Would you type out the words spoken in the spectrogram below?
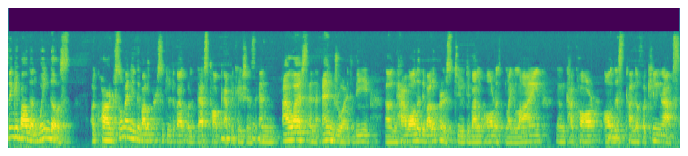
Think about that Windows acquired so many developers to develop desktop applications and iOS and Android. They um, have all the developers to develop all the like Line and Kakao, all this kind of uh, killing apps.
